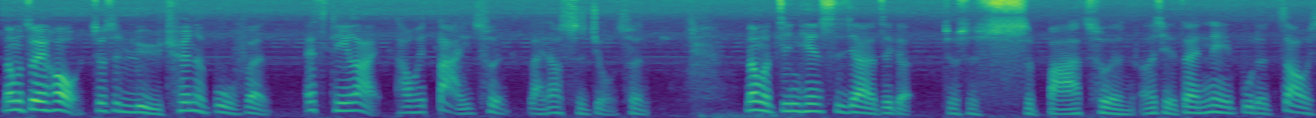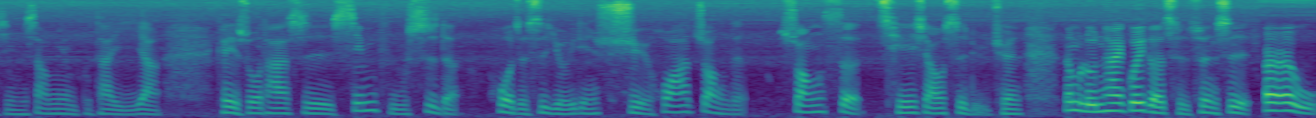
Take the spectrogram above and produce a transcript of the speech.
那么最后就是铝圈的部分，ST Line 它会大一寸，来到十九寸。那么今天试驾的这个就是十八寸，而且在内部的造型上面不太一样，可以说它是新服饰的，或者是有一点雪花状的双色切削式铝圈。那么轮胎规格尺寸是二二五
